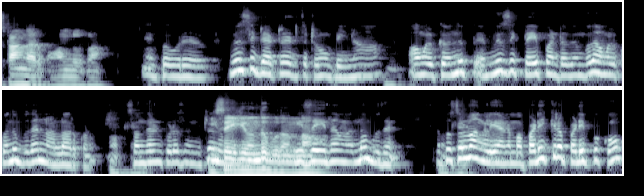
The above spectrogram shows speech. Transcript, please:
ஸ்ட்ராங்காக இருக்கும் அவங்களுக்குலாம் இப்போ ஒரு மியூசிக் டேரக்டர் எடுத்துட்டோம் அப்படின்னா. அவங்களுக்கு வந்து மியூசிக் ப்ளே பண்ணுறதும் போது அவங்களுக்கு வந்து புதன் நல்லா இருக்கணும். சந்திரன் கூட சேர்ந்துட்டு இசைக்கு வந்து புதன் தான். இசை தான் வந்து புதன். இப்போ. சொல்லுவாங்க இல்லையா நம்ம படிக்கிற படிப்புக்கும்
